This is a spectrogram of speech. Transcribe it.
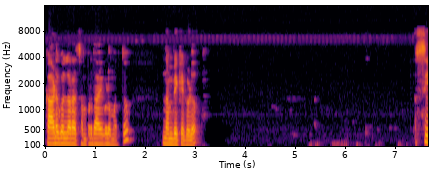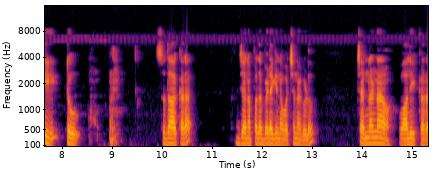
ಕಾಡುಗೊಲ್ಲರ ಸಂಪ್ರದಾಯಗಳು ಮತ್ತು ನಂಬಿಕೆಗಳು. ಸಿ ಟು ಸುಧಾಕರ, ಜನಪದ ಬೆಡಗಿನ ವಚನಗಳು. ಚನ್ನಣ್ಣ ವಾಲಿಕರ,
